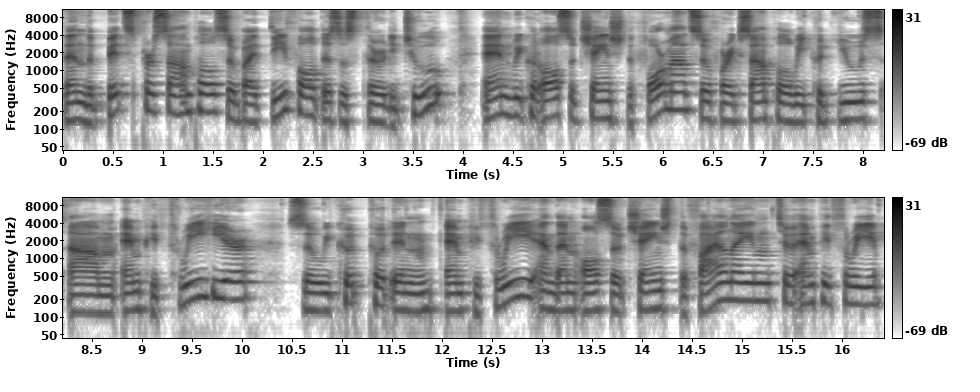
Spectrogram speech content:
then the bits per sample. So by default, this is 32. And we could also change the format. So for example, we could use um, MP3 here. So we could put in MP3 and then also change the file name to MP3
